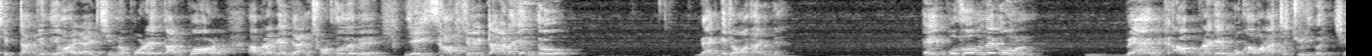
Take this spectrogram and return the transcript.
ঠিকঠাক যদি হয় রাইট চিহ্ন পড়ে, তারপর আপনাকে ব্যাংক শর্ত দেবে যে এই সাবসিডির টাকাটা কিন্তু ব্যাংকে জমা থাকবে। এই প্রথম দেখুন ব্যাংক আপনাকে বোকা বানাচ্ছে, চুরি করছে।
